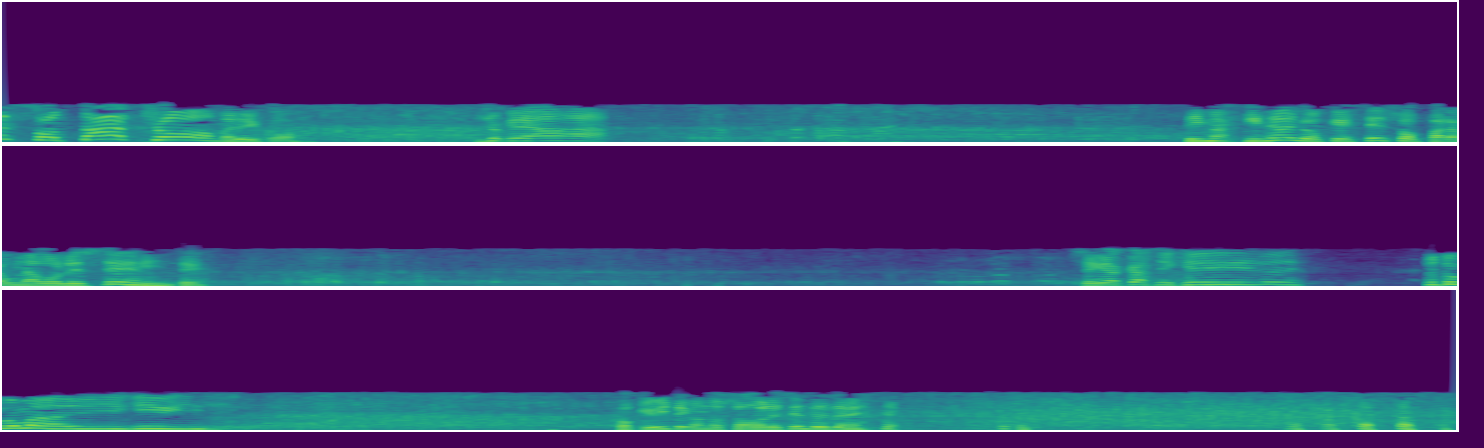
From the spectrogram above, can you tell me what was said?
eso, tacho! Me dijo. yo quedé, ¡ah! ¿Te imaginas lo que es eso para un adolescente? Llegué a casa y dije, yo toco más y, Porque viste cuando sos adolescente.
